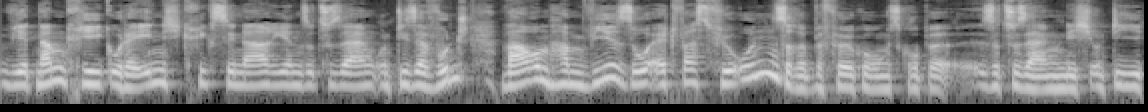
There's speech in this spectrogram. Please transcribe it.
Vietnamkrieg oder ähnliche Kriegsszenarien sozusagen und dieser Wunsch, warum haben wir so etwas für unsere Bevölkerungsgruppe sozusagen nicht? Und die,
